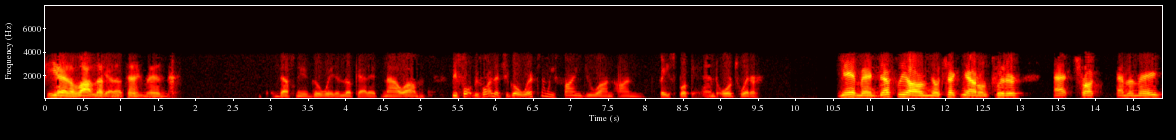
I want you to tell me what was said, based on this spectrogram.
So he had a lot left yeah, in the tank, man. Definitely a good way to look at it. Now, um, before before I let you go, where can we find you on on Facebook and or Twitter? Yeah, man, definitely. Um, you know, check me out on Twitter at Truck MMA.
